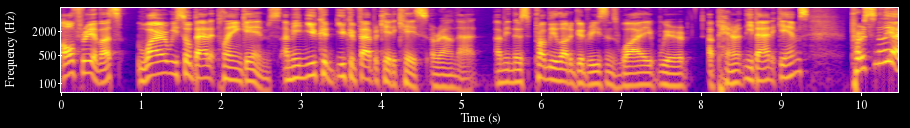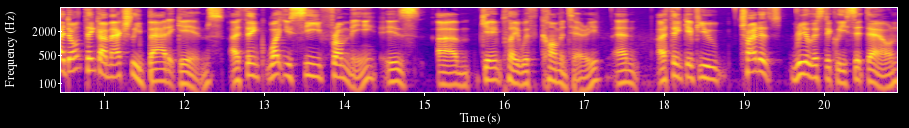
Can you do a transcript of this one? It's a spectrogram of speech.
all three of us, "Why are we so bad at playing games?" I mean, you could you could fabricate a case around that. I mean, there's probably a lot of good reasons why we're apparently bad at games. Personally, I don't think I'm actually bad at games. I think what you see from me is um, gameplay with commentary. And I think if you try to realistically sit down,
